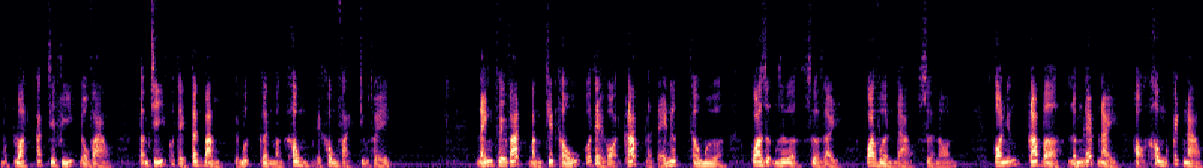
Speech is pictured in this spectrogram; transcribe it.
một loạt các chi phí đầu vào, thậm chí có thể cân bằng với mức gần bằng không để không phải chịu thuế. Đánh thuế VAT bằng chiết khấu có thể gọi Grab là té nước theo mưa, qua ruộng dưa sửa giày, qua vườn đảo sửa nón. Còn những Grabber lấm lép này họ không có cách nào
